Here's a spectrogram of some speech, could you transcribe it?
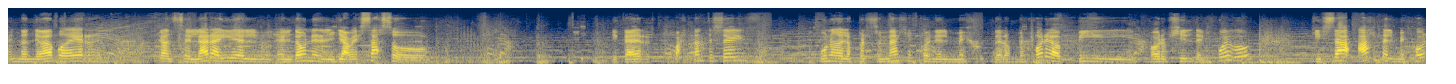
en donde va a poder cancelar ahí el, el downer, el llavezazo y caer bastante safe. Uno de los personajes con el de los mejores OP Orb Shield del juego, quizá hasta el mejor.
